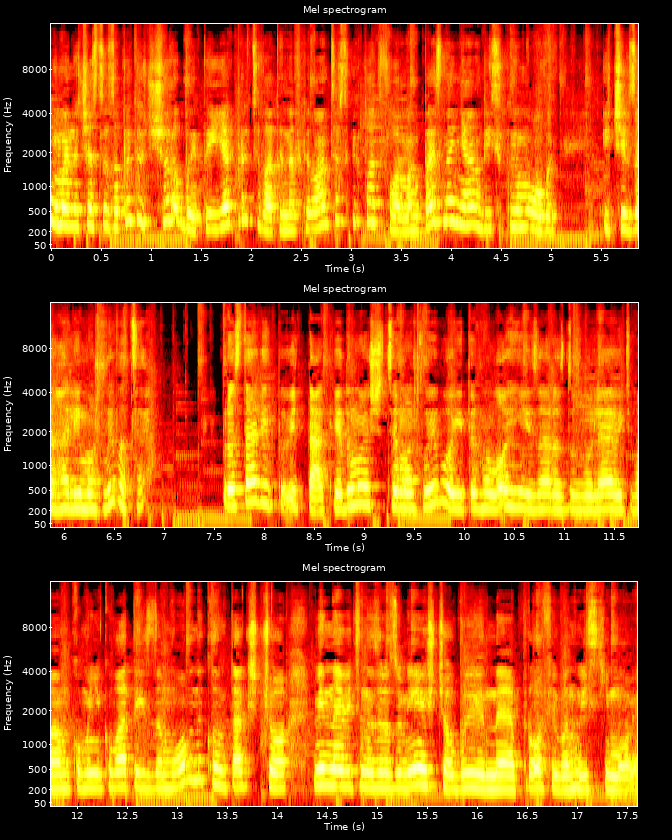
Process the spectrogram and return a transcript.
У мене часто запитують, що робити і як працювати на фрілансерських платформах без знання англійської мови. І чи взагалі можливо це? Проста відповідь так. Я думаю, що це можливо, і технології зараз дозволяють вам комунікувати із замовником, так що він навіть не зрозуміє, що ви не профі в англійській мові.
